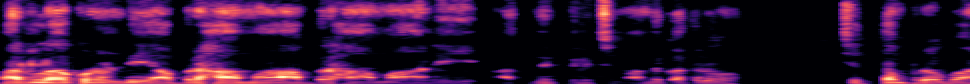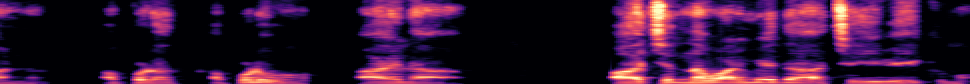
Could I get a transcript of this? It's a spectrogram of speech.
పరలోకు నుండి అబ్రహామా అబ్రహామా అని అతన్ని పిలిచిన. అందుకు అతడు చిత్తం ప్రభాను అప్పుడు అప్పుడు ఆయన ఆ చిన్నవాడి మీద చేయి వేయకము.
